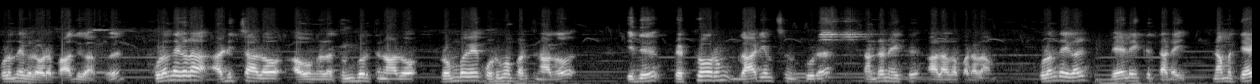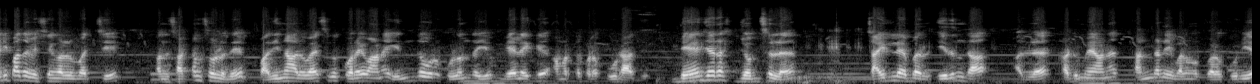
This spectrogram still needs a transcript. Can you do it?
குழந்தைகளோட பாதுகாப்பு. குழந்தைகளை அடிச்சாலோ அவங்கள துன்புறுத்தினாலோ ரொம்பவே கொடுமைப்படுத்தினாலோ இது பெற்றோரும் கார்டியன்ஸும் கூட தண்டனைக்கு ஆளாகப்படலாம் குழந்தைகள் வேலைக்கு தடை. நம்ம தேடி பார்த்த விஷயங்கள் வச்சு அந்த சட்டம் சொல்லுது பதினாலு வயசுக்கு குறைவான எந்த ஒரு குழந்தையும் வேலைக்கு அமர்த்தப்படக்கூடாது. டேஞ்சரஸ் ஜாப்ஸ்ல சைல்ட் லேபர் இருந்தா அதுல கடுமையான தண்டனை வழங்கப்படக்கூடிய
